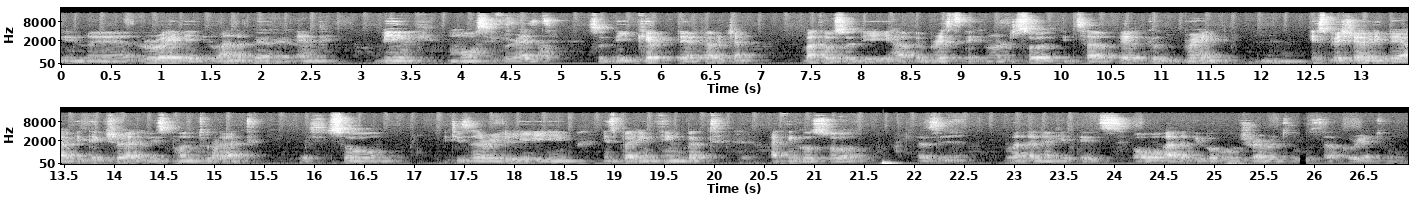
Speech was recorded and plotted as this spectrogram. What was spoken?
in uh, rural area in Rwanda Yeah, yeah. and being more civilized. So they kept their culture but also they have embraced technology. So it's a very good brand especially the architecture respond to that. Yes. so it is a really inspiring thing, but I think also as uh, Rwandan architects or other people who travel to South Korea to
